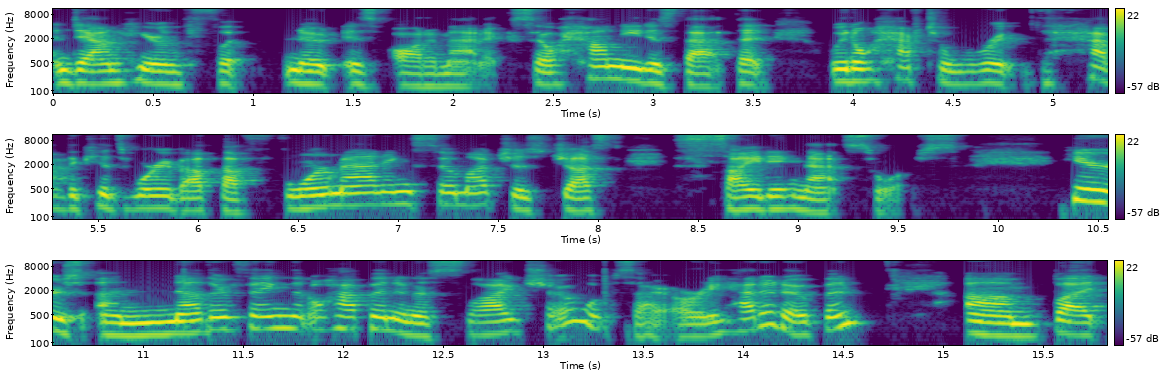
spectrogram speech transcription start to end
And down here, the footnote is automatic. So how neat is that? That we don't have to worry, have the kids worry about the formatting so much as just citing that source. Here's another thing that'll happen in a slideshow. Whoops, I already had it open. Um, but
